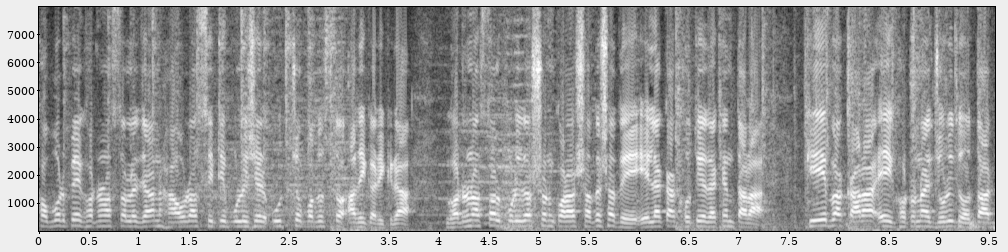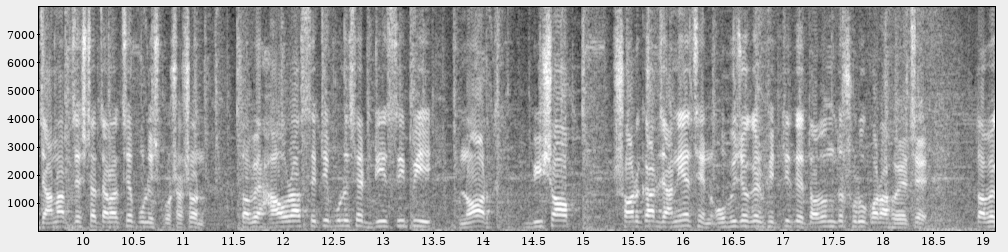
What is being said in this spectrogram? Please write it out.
খবর পেয়ে ঘটনাস্থলে যান হাওড়া সিটি পুলিশের উচ্চপদস্থ আধিকারিকরা। ঘটনাস্থল পরিদর্শন করার সাথে সাথে এলাকা খতিয়ে দেখেন তারা। কে বা কারা এই ঘটনায় জড়িত তা জানার চেষ্টা চালাচ্ছে পুলিশ প্রশাসন। তবে হাওড়া সিটি পুলিশের ডিসিপি নর্থ বিশপ সরকার জানিয়েছেন, অভিযোগের ভিত্তিতে তদন্ত শুরু করা হয়েছে। তবে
